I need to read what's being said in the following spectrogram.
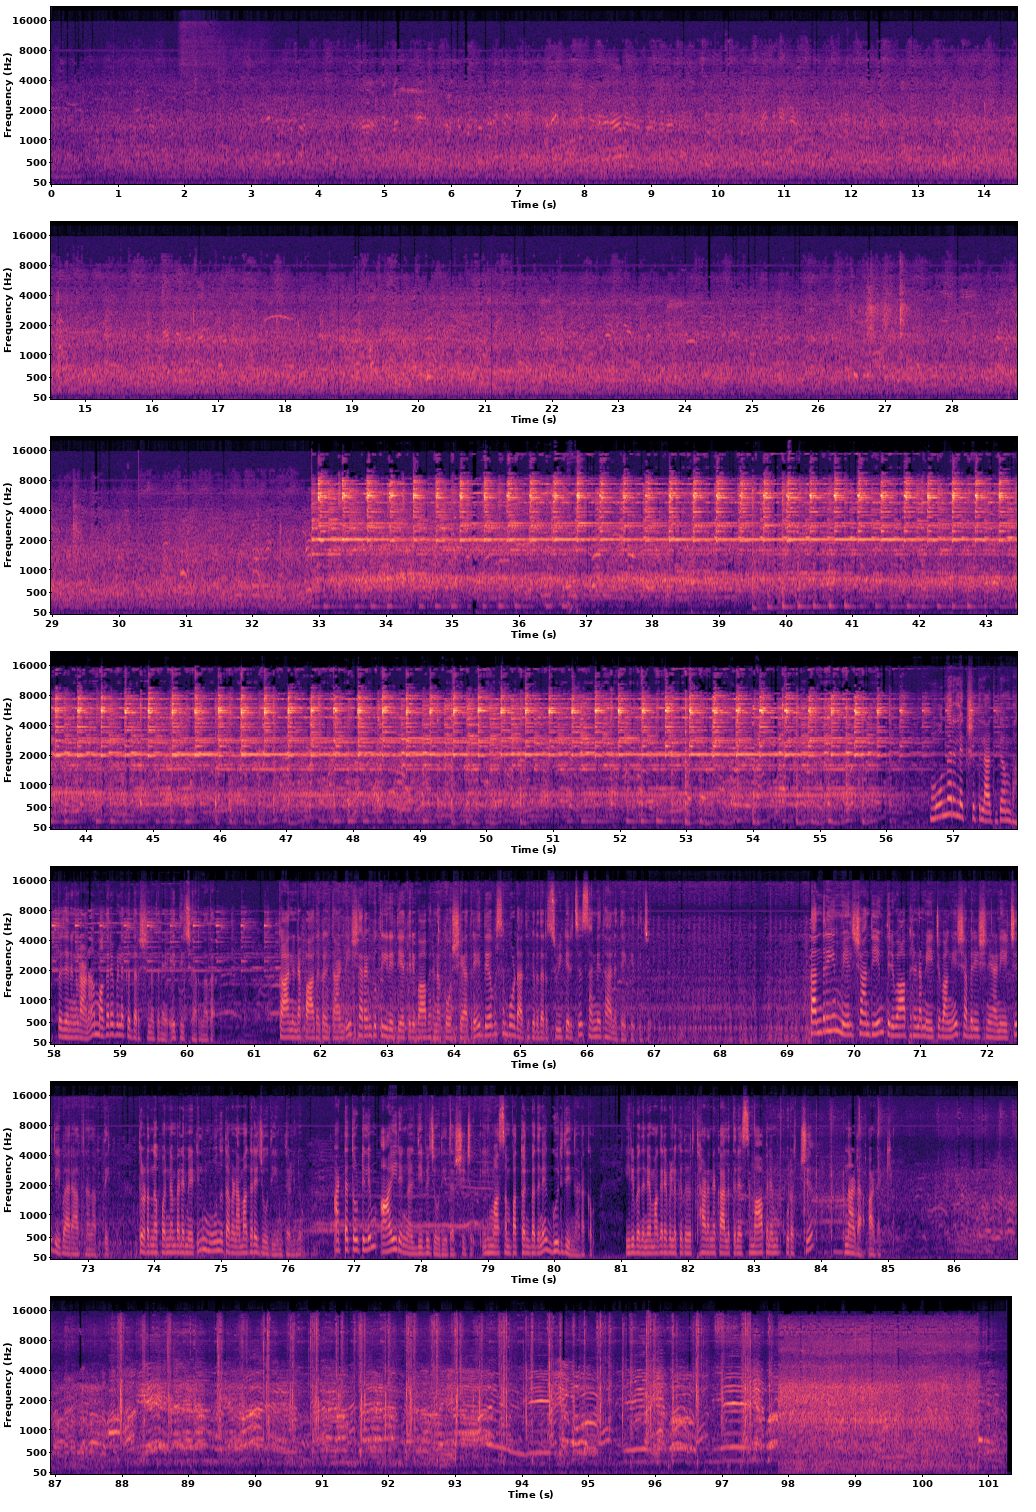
മൂന്നര ലക്ഷത്തിലധികം ഭക്തജനങ്ങളാണ് മകരവിളക്ക് ദർശനത്തിന് എത്തിച്ചേർന്നത്. കാനന പാതകൾ താണ്ടി ശരംകുത്തിയിലെത്തിയ തിരുവാഭരണ ഘോഷയാത്രയെ ദേവസ്വം ബോർഡ് അധികൃതർ സ്വീകരിച്ച് സന്നിധാനത്തേക്ക് എത്തിച്ചു. തന്ത്രിയും മേൽശാന്തിയും തിരുവാഭരണം ഏറ്റുവാങ്ങി ശബരീഷിനെ അണിയിച്ച് ദീപാരാധന നടത്തി. തുടർന്ന് പൊന്നമ്പലമേട്ടിൽ മൂന്ന് തവണ മകരജ്യോതിയും തെളിഞ്ഞു. അട്ടത്തോട്ടിലും ആയിരങ്ങൾ ദിവ്യജ്യോതി ദർശിച്ചു. ഈ മാസം പത്തൊൻപതിന് ഗുരുതി നടക്കും. ഇരുപതിന് മകരവിളക്ക് തീർത്ഥാടന കാലത്തിന് സമാപനം കുറച്ച് നട അടയ്ക്കും.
